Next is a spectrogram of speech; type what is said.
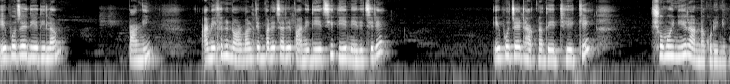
এ পর্যায়ে দিয়ে দিলাম পানি। আমি এখানে নর্মাল টেম্পারেচারের পানি দিয়েছি, দিয়ে নেড়ে চেড়ে এ পর্যায়ে ঢাকনা দিয়ে ঢেকে সময় নিয়ে রান্না করে নিব।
